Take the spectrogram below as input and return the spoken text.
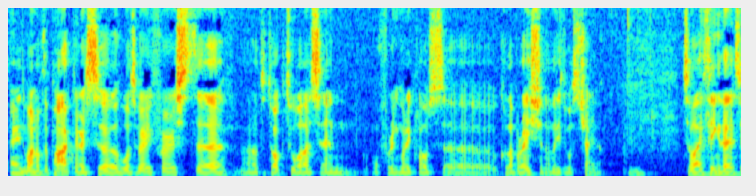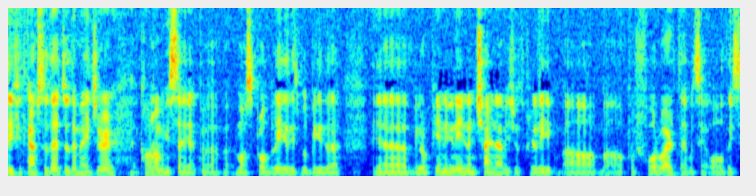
And one of the partners who was very first to talk to us and offering very close collaboration on this was China. Mm -hmm. So I think that if it comes to the to the major economies, uh, most probably this will be the uh, European Union and China, which would really uh, push forward. I would say all these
